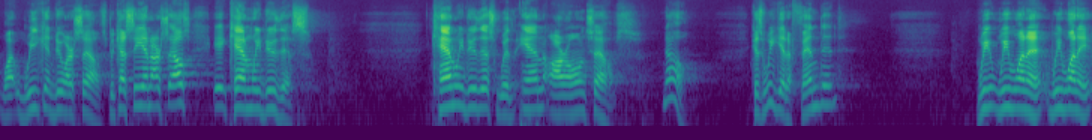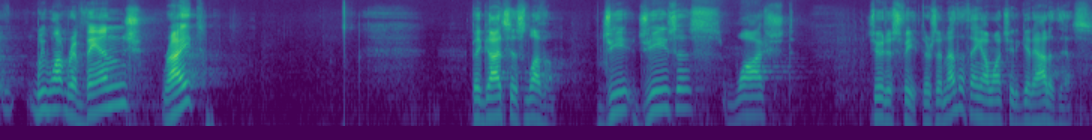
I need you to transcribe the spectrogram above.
what we can do ourselves. Because, see, in ourselves, it, can we do this? Can we do this within our own selves? No. Because we get offended. We, we want to, we want to, we want revenge, right? But God says, love them. Je- Jesus washed Judas' feet. There's another thing I want you to get out of this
